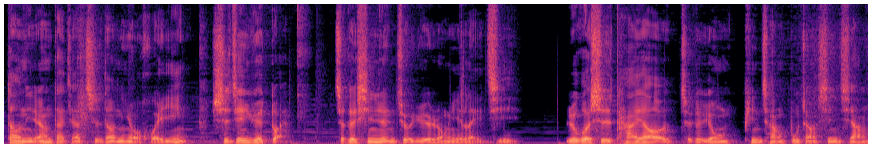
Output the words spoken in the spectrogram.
到你让大家知道你有回应，时间越短，这个信任就越容易累积。如果是他要这个用平常部长信箱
